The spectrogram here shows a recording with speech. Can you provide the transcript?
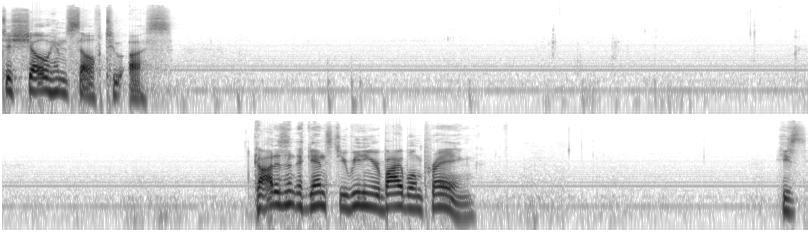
to show himself to us. God isn't against you reading your Bible and praying. He's,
